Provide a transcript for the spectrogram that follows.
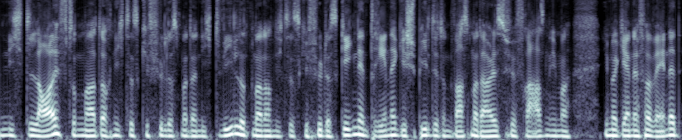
nicht läuft und man hat auch nicht das Gefühl, dass man da nicht will und man hat auch nicht das Gefühl, dass gegen den Trainer gespielt wird und was man da alles für Phrasen immer, immer gerne verwendet.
